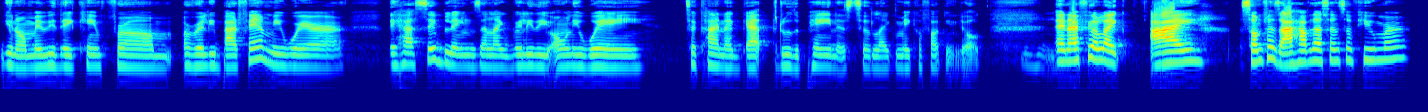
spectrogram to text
you know, maybe they came from a really bad family where they had siblings, and like really the only way to kind of get through the pain is to like make a fucking joke. Mm-hmm. And I feel like I sometimes I have that sense of humor,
